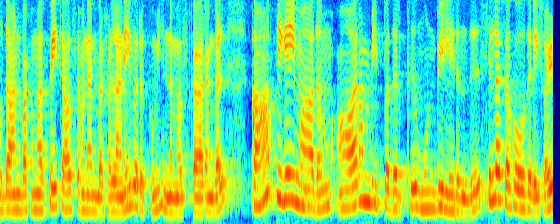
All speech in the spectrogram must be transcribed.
முதான் பகமத்வைதாசவ நண்பர்கள் அனைவருக்கும் என் நமஸ்காரங்கள். கார்த்திகை மாதம் ஆரம்பிப்பதற்கு முன்பிலிருந்து சில சகோதரிகள்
